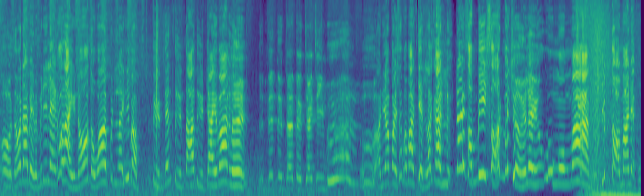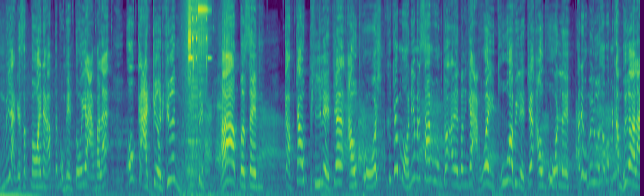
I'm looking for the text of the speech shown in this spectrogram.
โอ้แต่ว่าดาเมจมันไม่ได้แรงเท่าไหร่เนาะ แต่ว่าเป็นอะไรที่แบบตื่นเต้นตื่นตาตื่นใจมากเลย ตื่นเต้นตื่นตาตื่นใจจริงเพื่อนโอ้อันนี้เอาไปสักประมาณเจ็ดละกัน ได้ซอมบี้ซอสมาเฉยเลยโอ้งงมาก คลิปต่อมาเนี่ยผมไม่อยากจะสปอยนะครับ แต่ผมเห็นตัวอย่างมาแล้ว โอกาสเกิดขึ้น 15%กับเจ้าพีเลเจอร์เอาโพสคือเจ้าหมอนี่มันสร้างวงจรอะไรบางอย่างเว้ยทั่วพีเลเจอร์เอาโพสเลย อันนี้ผมไม่รู้ครับว่ามันทำเพื่ออะไร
